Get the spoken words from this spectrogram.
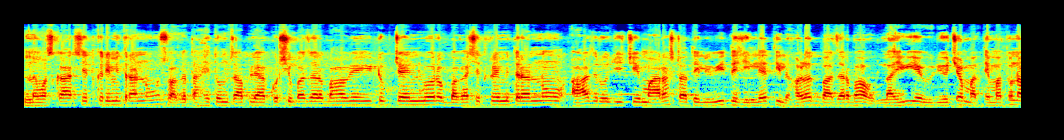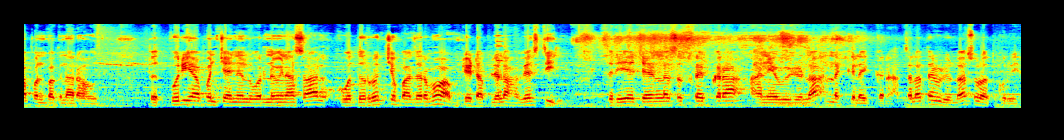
नमस्कार शेतकरी मित्रांनो स्वागत आहे तुमचं आपल्या कृषी बाजार भाव या यूट्यूब चॅनलवर बघा शेतकरी मित्रांनो आज रोजीचे महाराष्ट्रातील विविध जिल्ह्यातील हळद बाजारभाव लाईव्ह या व्हिडिओच्या माध्यमातून आपण बघणार आहोत. तत्पूर्वी आपण चॅनलवर नवीन असाल व दररोजचे बाजारभाव अपडेट आपल्याला हवे असतील तर या चॅनलला सबस्क्राईब करा आणि या व्हिडिओला नक्की लाईक करा. चला तर व्हिडिओला सुरुवात करूया.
